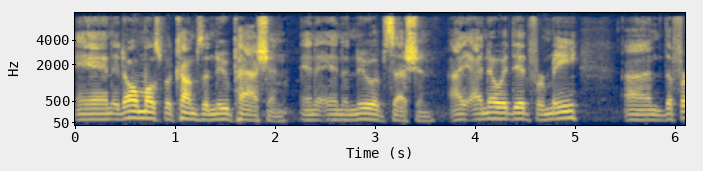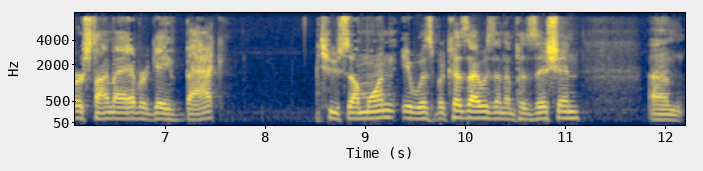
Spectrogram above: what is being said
and it almost becomes a new passion and, and a new obsession. I, I know it did for me. Um, the first time I ever gave back to someone, it was because I was in a position, um,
